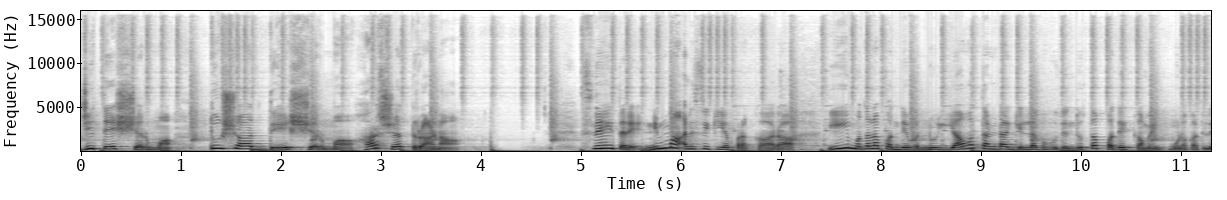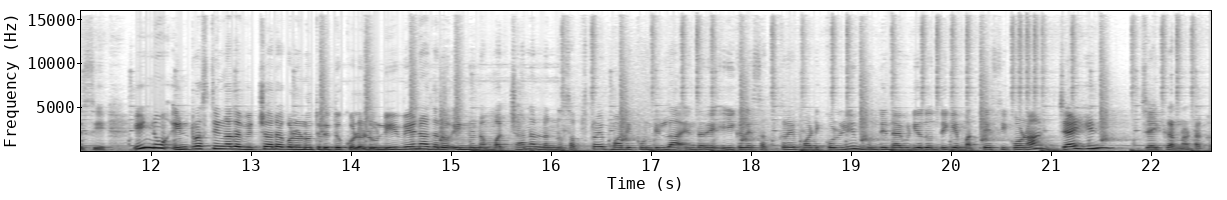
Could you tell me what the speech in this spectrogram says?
Jitesh Sharma, Tushar Desh Sharma, Harshit ರಾಣಾ. ಸ್ನೇಹಿತರೆ, ನಿಮ್ಮ ಅನಿಸಿಕೆಯ ಪ್ರಕಾರ ಈ ಮೊದಲ ಪಂದ್ಯವನ್ನು ಯಾವ ತಂಡ ಗೆಲ್ಲಬಹುದೆಂದು ತಪ್ಪದೆ ಕಮೆಂಟ್ ಮೂಲಕ ತಿಳಿಸಿ. ಇನ್ನು ಇಂಟ್ರೆಸ್ಟಿಂಗ್ ಆದ ವಿಚಾರಗಳನ್ನು ತಿಳಿದುಕೊಳ್ಳಲು ನೀವೇನಾದರೂ ಇನ್ನು ನಮ್ಮ ಚಾನಲನ್ನು ಸಬ್ಸ್ಕ್ರೈಬ್ ಮಾಡಿಕೊಂಡಿಲ್ಲ ಎಂದರೆ ಈಗಲೇ ಸಬ್ಸ್ಕ್ರೈಬ್ ಮಾಡಿಕೊಳ್ಳಿ. ಮುಂದಿನ ವಿಡಿಯೋದೊಂದಿಗೆ ಮತ್ತೆ ಸಿಗೋಣ. ಜೈ ಹಿಂದ್, ಜೈ ಕರ್ನಾಟಕ.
